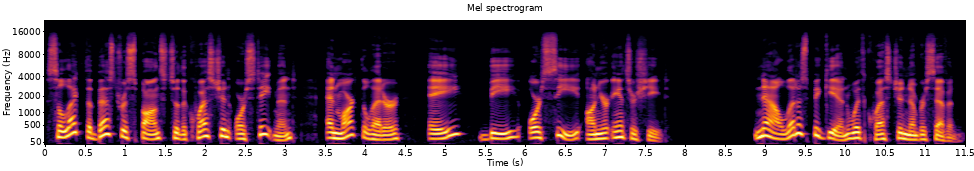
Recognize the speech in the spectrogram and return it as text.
Select the best response to the question or statement and mark the letter A, B, or C on your answer sheet. Now let us begin with question number 7.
